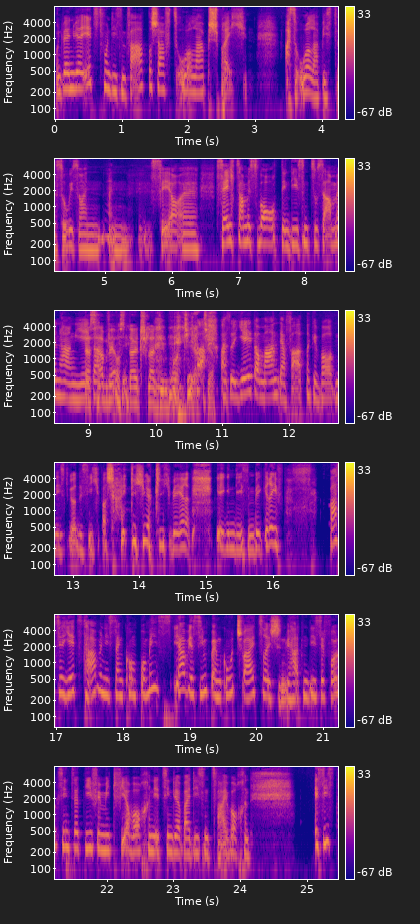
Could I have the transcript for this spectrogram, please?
Und wenn wir jetzt von diesem Vaterschaftsurlaub sprechen, also Urlaub ist ja sowieso ein, ein sehr äh, seltsames Wort in diesem Zusammenhang. Jeder, das haben wir aus Deutschland importiert. ja. Also jeder Mann, der Vater geworden ist, würde sich wahrscheinlich wirklich wehren gegen diesen Begriff. Was wir jetzt haben, ist ein Kompromiss. Ja, wir sind beim Gut Schweizerischen. Wir hatten diese Volksinitiative mit vier Wochen, jetzt sind wir bei diesen zwei Wochen. Es ist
